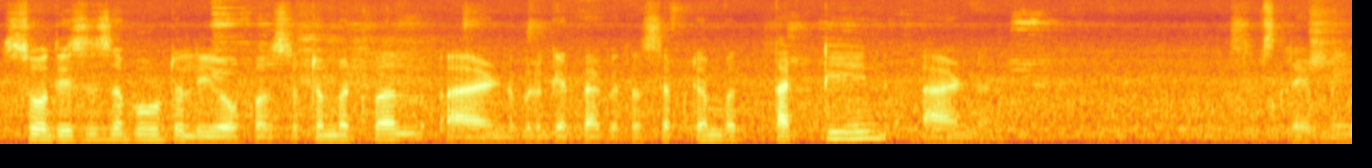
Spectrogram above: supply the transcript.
So, this is about Leo for September 12, and we'll get back with the September 13 and subscribe me.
